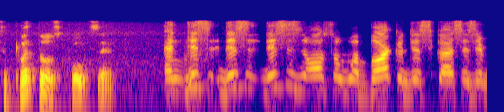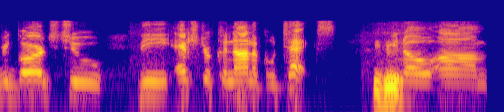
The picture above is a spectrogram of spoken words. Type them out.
to put those quotes in. And this this this is also what Barker discusses in regards to the extra canonical texts. Mm-hmm. You know, um,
